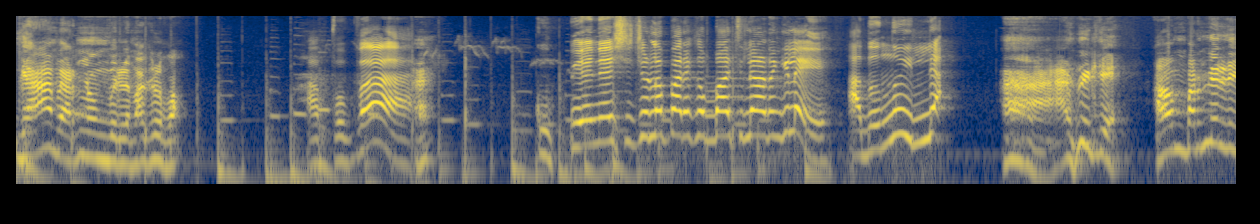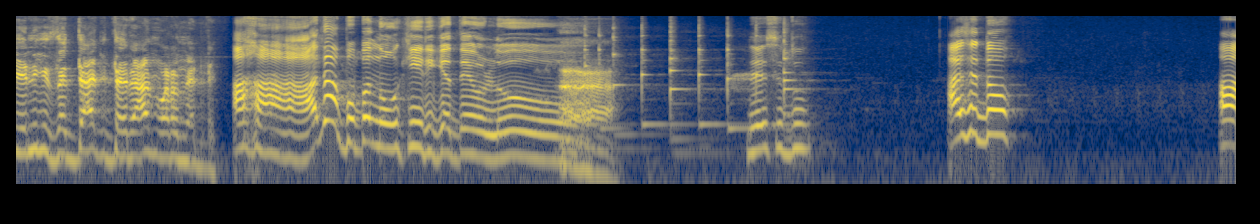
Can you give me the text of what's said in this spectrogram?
ഞാൻ വരണമൊന്നുമില്ല മക്കൾ പോ അപ്പൂപ്പ ഏ? കുപ്പി അന്വേഷിച്ചുള്ള പരക്കമ്പാച്ചിലാണെങ്കിലേ അതൊന്നും ഇല്ല. ആ അതില്ലേ. അവൻ പറഞ്ഞല്ലേ എനിക്ക് സെറ്റാക്കി തരാൻ പറഞ്ഞല്ലേ. ആഹാ അത് അപ്പൂപ്പ നോക്കിയിരിക്കത്തേ ഉള്ളൂ. ദേ സിദ്ധു. ആ സിദ്ധു. ആ.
